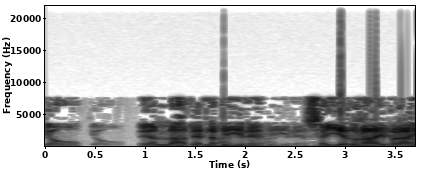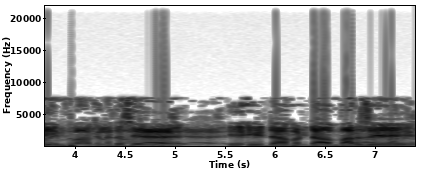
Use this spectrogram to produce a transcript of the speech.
کیوں؟ اے اللہ دے نبی نے سیدنا ابراہیم پاک نے دسیا اے ایڈا وڈا مرض ہے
